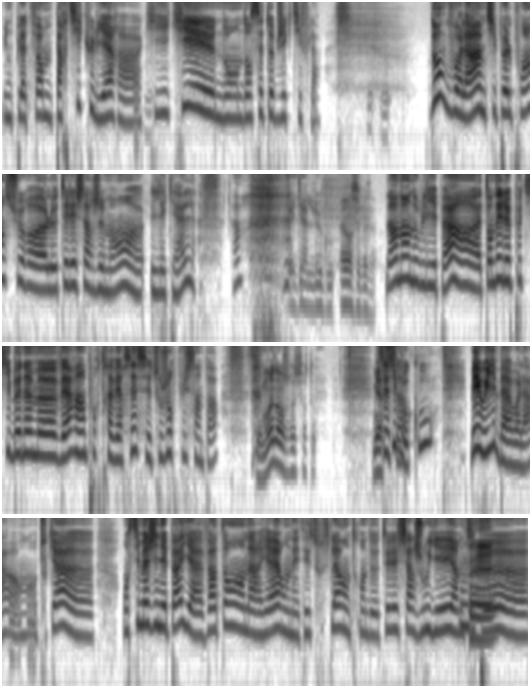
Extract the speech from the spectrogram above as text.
une plateforme particulière euh, qui, qui est dans, dans cet objectif-là. Donc voilà un petit peu le point sur euh, le téléchargement euh, légal. Hein Égale le goût. Ah non, c'est pas ça. non, non, n'oubliez pas, hein, attendez le petit bonhomme euh, vert hein, pour traverser, c'est toujours plus sympa. C'est moins dangereux surtout. C'est Merci beaucoup. Mais oui, bah voilà, en, en tout cas, euh, on s'imaginait pas, il y a 20 ans en arrière, on était tous là en train de téléchargouiller un petit Ouais. peu. euh,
